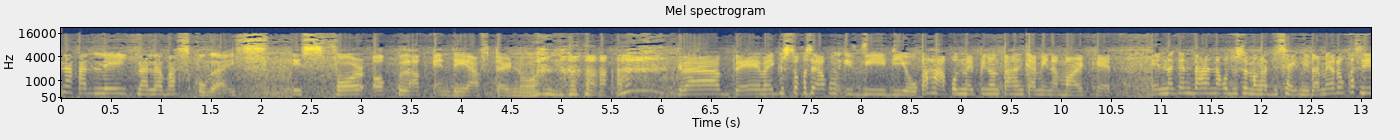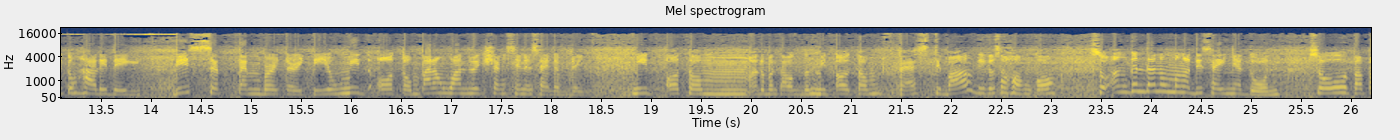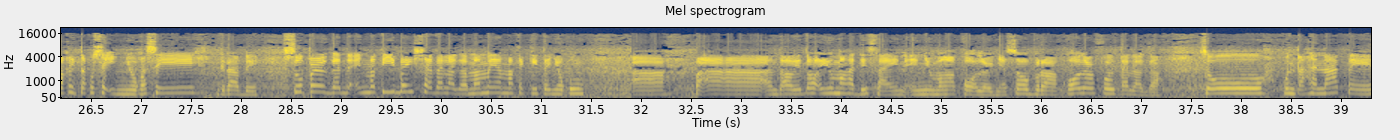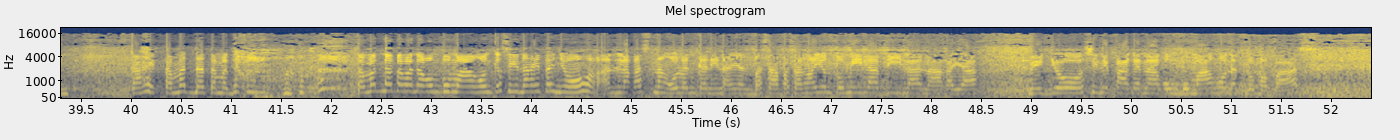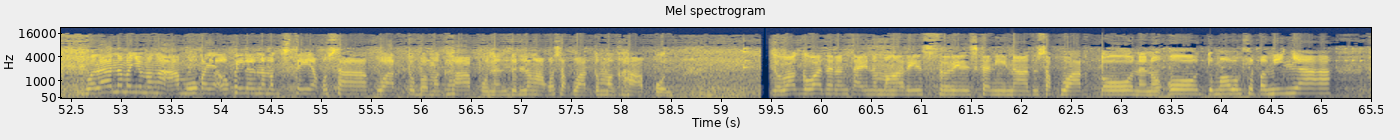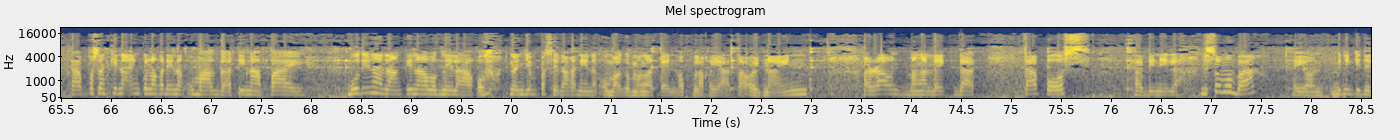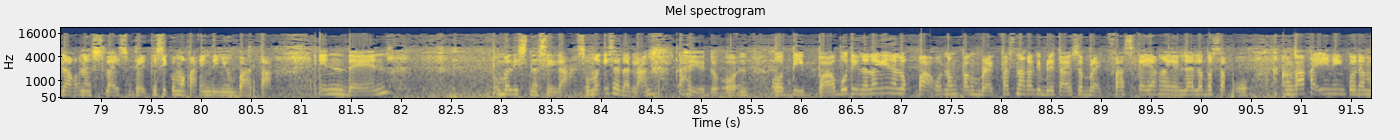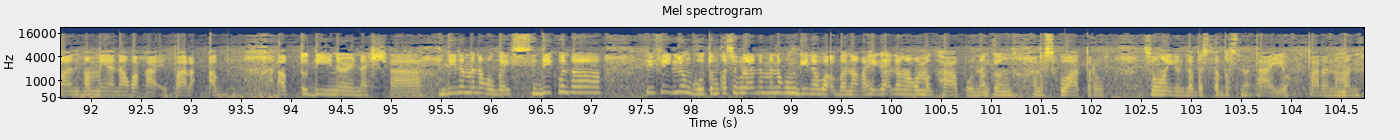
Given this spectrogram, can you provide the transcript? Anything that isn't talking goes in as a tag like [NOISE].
pinaka-late na labas ko guys is 4 o'clock in the afternoon. [LAUGHS] Grabe. May gusto kasi akong i-video. Kahapon may pinuntahan kami na market. And nagandahan ako doon sa mga design nila. Meron kasi ditong holiday this September 30. Yung mid-autumn. Parang one week siyang sineselebrate. Mid-autumn, ano bang tawag doon? Mid-autumn festival dito sa Hong Kong. So, ang ganda ng mga design niya doon. So, papakita ko sa inyo kasi grabe. Super ganda and matibay siya talaga. Mamaya makikita nyo kung uh, pa, uh, ang tawag ito, yung mga design and yung mga color niya. Sobra colorful talaga. So, puntahan natin. Kahit tamad na tamad ako. [LAUGHS] tamad na tamad akong bumangon kasi nakita nyo, ang lakas ng ulan kanina. Ayan, basa-basa. Ngayon, tumila-tila na. Kaya, medyo sinipagan na akong bumangon at lumabas. Wala naman yung mga amo, kaya okay lang na magstay ako sa kwarto ba maghapon. Nandun lang ako sa kwarto maghapon. Gawa-gawa na lang tayo ng mga reels-reels kanina doon sa kwarto, nanood, tumawag sa pamilya. Tapos ang kinain ko lang kaninang umaga, tinapay. Buti na lang, tinawag nila ako. [LAUGHS] Nandiyan pa sila kaninang umaga, mga 10 o'clock yata or 9. Around, mga like that. Tapos, sabi nila, gusto mo ba? Ayun, binigyan nila ako ng slice bread kasi kumakain din yung bata. And then, umalis na sila. So, mag-isa na lang [LAUGHS] tayo doon. O, diba? Buti na lang inalok pa ako ng pang-breakfast. Nakalibre tayo sa breakfast. Kaya ngayon, lalabas ako. Ang kakainin ko naman, mamaya na ako kakain para up, up to dinner na siya. Hindi naman ako, guys. Hindi ko na feel yung gutom kasi wala naman akong ginawa ba. Nakahiga lang ako maghapon hanggang alas 4. So, ngayon, labas-labas na tayo para naman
